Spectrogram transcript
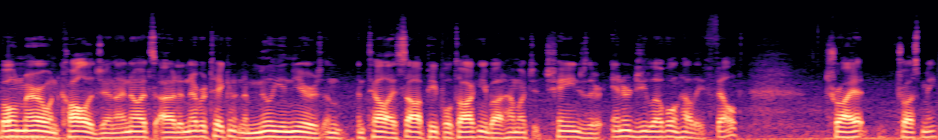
bone marrow and collagen. I know it's I'd have never taken it in a million years and, until I saw people talking about how much it changed their energy level and how they felt. Try it, trust me.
